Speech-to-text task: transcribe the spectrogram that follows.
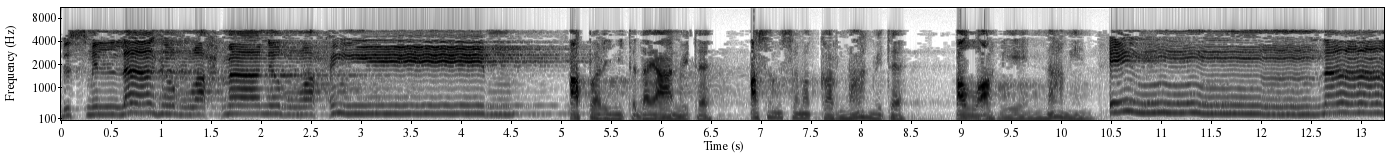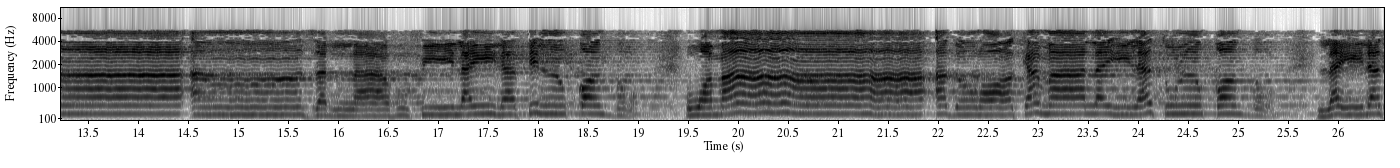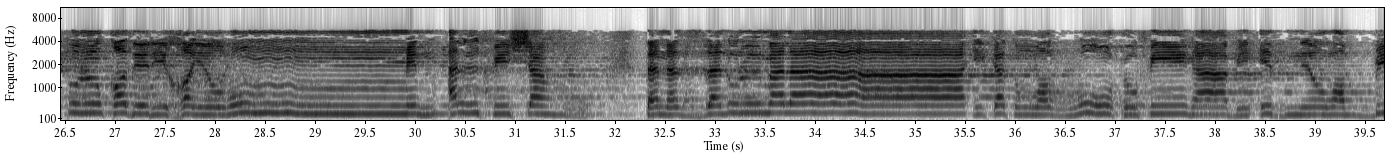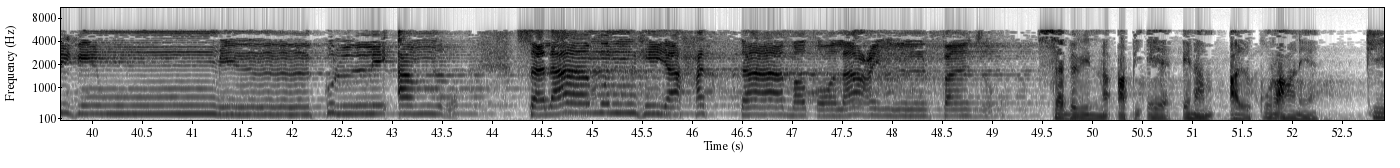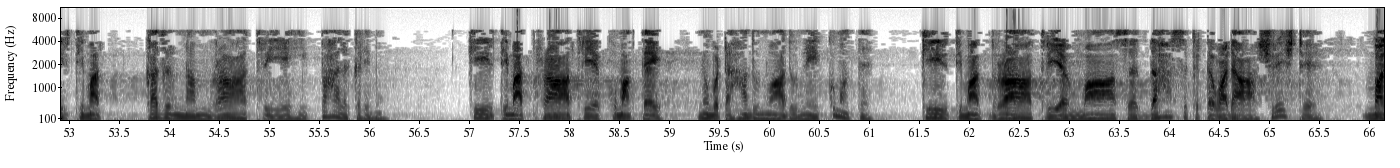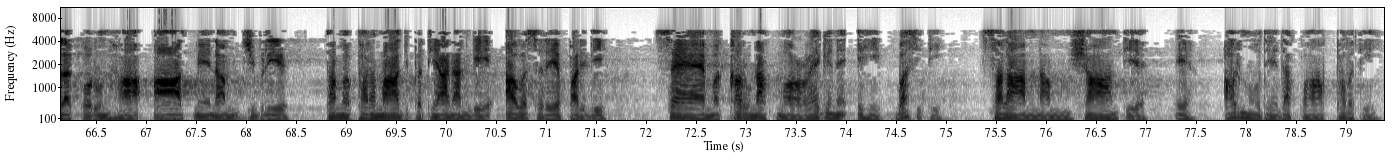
بسم الله الرحمن الرحيم අපරිමිත දයාන්විත අසමසම කරුණාන්විත අල්ලාහ්ගේ නාමයෙන් إنا أنزلناه في ليلة القدر وما أدراك ما ليلة القدر ليلة القدر خير من ألف شهر تنزل الملائكة والروح فيها بإذن ربهم من كل أمر سلام هي حتى مطلع الفجر සැබවින්ම අපි එය එනම් අල් කුර්ආනය කීර්තිමත් කදර් නම් රාත්‍රියේහි පහල කළෙමු. කීර්තිමත් රාත්‍රිය කුමක්දයි නුඹට හඳුන්වා දුන්නේ කුමක්ද? කීර්තිමත් රාත්‍රිය මාස දහසකට වඩා ශ්‍රේෂ්ඨය. මලක් වරුන් හා ආත්මය නම් ජිබ්‍රීල් තම පරමාධිපති ආනන්ගේ අවසරය පරිදි සෑම කරුණක්ම රැගෙන එහි බසිති. සලාම් නම් ශාන්තිය එය අරුණෝදය දක්වා පවතී.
